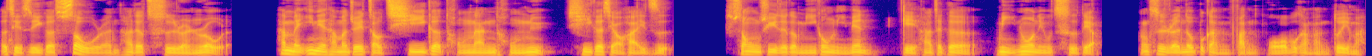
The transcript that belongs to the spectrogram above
而且是一个兽人，他就吃人肉了。他每一年，他们就会找七个童男童女，七个小孩子送去这个迷宫里面，给他这个米诺牛吃掉。当时人都不敢反驳，不敢反对嘛。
